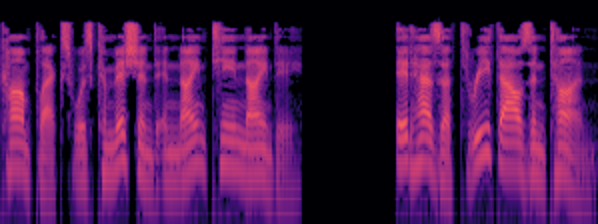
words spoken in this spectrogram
complex was commissioned in 1990. It has a 3,000-ton,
